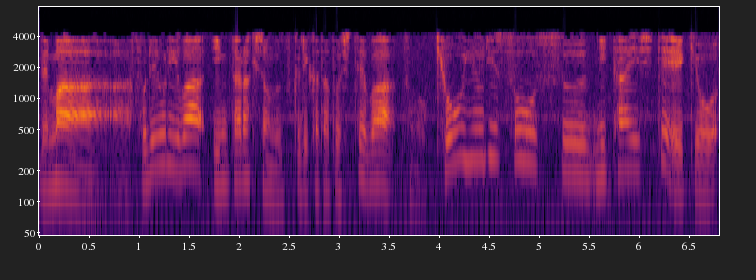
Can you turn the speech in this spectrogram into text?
でまあそれよりはインタラクションの作り方としてはその共有リソースに対して影響を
